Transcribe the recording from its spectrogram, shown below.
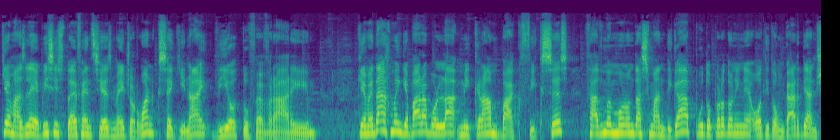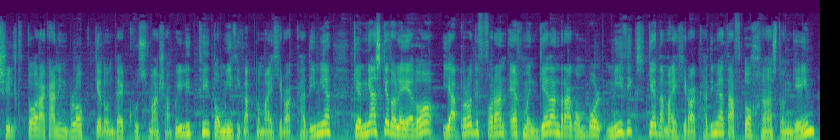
και μας λέει επίσης το FNCS Major 1 ξεκινάει 2 του Φεβράρι. Και μετά έχουμε και πάρα πολλά μικρά bug fixes θα δούμε μόνο τα σημαντικά που το πρώτο είναι ότι τον Guardian Shield τώρα κάνει block και τον Deku Smash Ability, το Mythic από το My Hero Academia. Και μιας και το λέει εδώ, για πρώτη φορά έχουμε και τα Dragon Ball Mythics και τα My Hero Academia ταυτόχρονα στο game.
